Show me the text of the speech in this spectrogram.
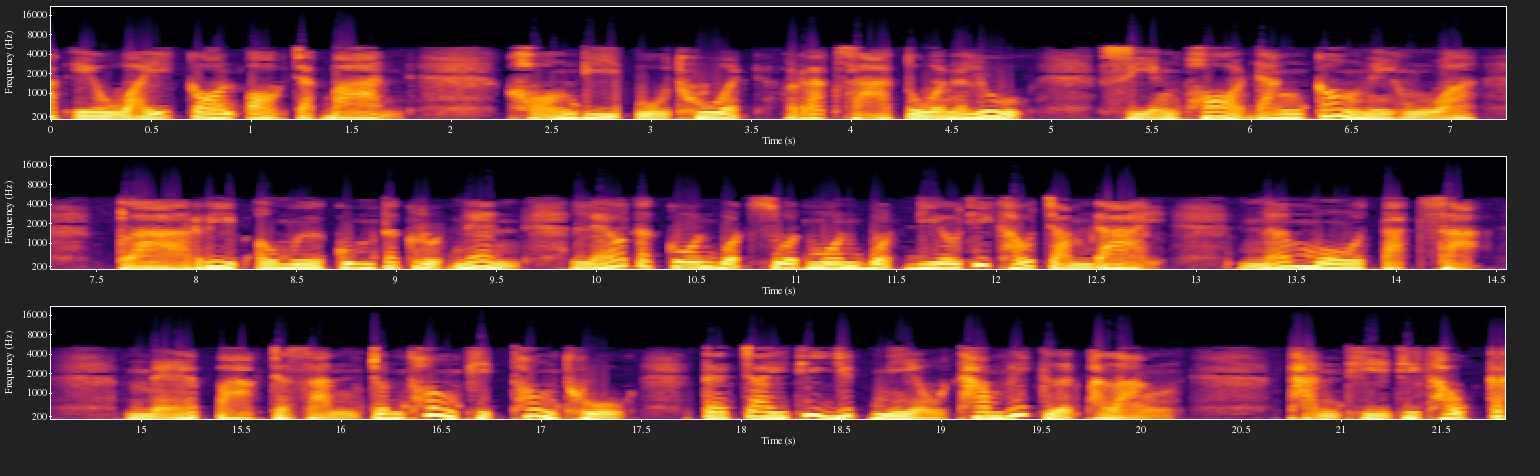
าดเอวไว้ก่อนออกจากบ้าน ของดีปู่ทวด รักษาตัวนะลูก เสียงพ่อดังก้องในหัว กล้ารีบเอามือกุมตะกรุดแน่น แล้วตะโกนบทสวดมนต์บทเดียวที่เขาจำได้นะโมตัสสะ แม้ปากจะสั่นจนท่องผิดท่องถูก แต่ใจที่ยึดเหนี่ยวทำให้เกิดพลัง ทันทีที่เขาก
